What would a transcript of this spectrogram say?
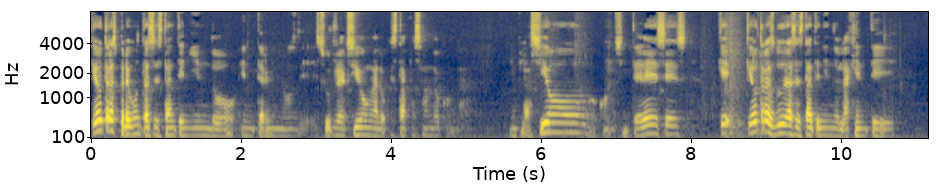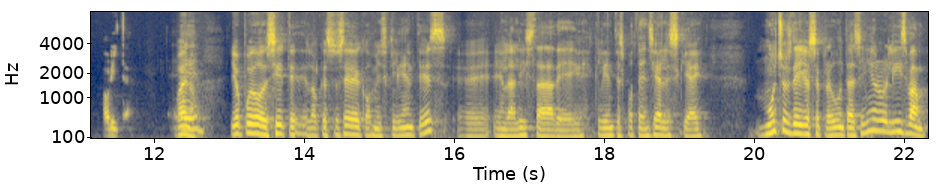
¿qué otras preguntas están teniendo en términos de su reacción a lo que está pasando con la inflación o con los intereses? ¿Qué, otras dudas está teniendo la gente ahorita? Bueno, eh, yo puedo decirte lo que sucede con mis clientes eh, en la lista de clientes potenciales que hay. Muchos de ellos se preguntan, señor Lisban,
